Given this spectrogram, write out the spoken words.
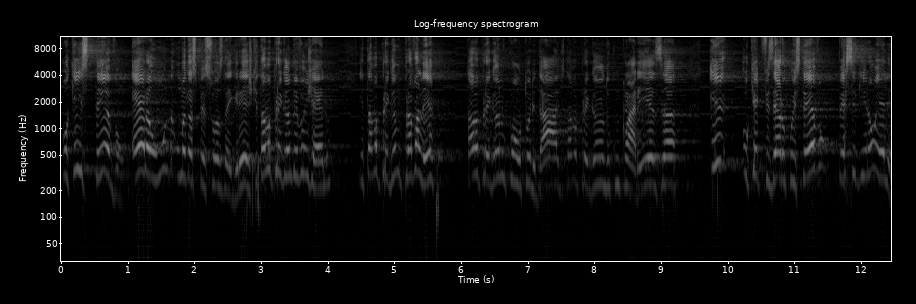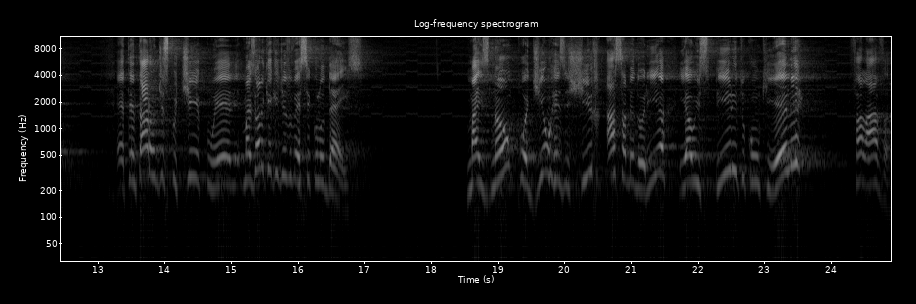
Porque Estevão era um, uma das pessoas da igreja que estava pregando o evangelho e estava pregando para valer, estava pregando com autoridade, estava pregando com clareza. E o que, que fizeram com Estevão? Perseguiram ele. É, tentaram discutir com ele, mas olha o que, que diz o versículo 10 mas não podiam resistir à sabedoria e ao espírito com que ele falava.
